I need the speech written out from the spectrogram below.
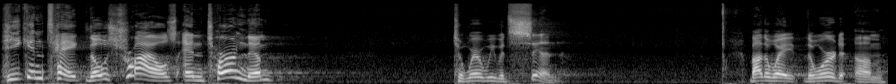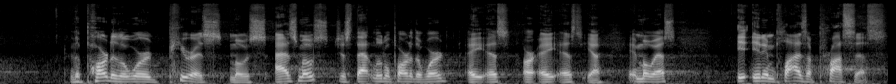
He can take those trials and turn them to where we would sin. By the way, the word, um, the part of the word peirasmos, asmos, just that little part of the word, A-S, or A-S, yeah, M-O-S, it, it implies a process.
